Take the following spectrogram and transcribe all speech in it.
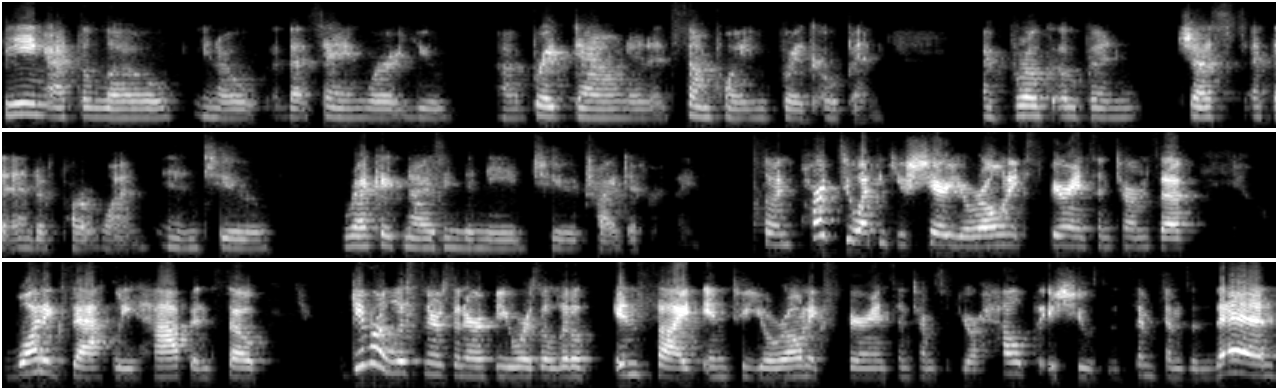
being at the low, you know, that saying where you uh, break down and at some point you break open. I broke open just at the end of part one into recognizing the need to try differently. So in part two, I think you share your own experience in terms of what exactly happened. So give our listeners and our viewers a little insight into your own experience in terms of your health issues and symptoms. And then,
